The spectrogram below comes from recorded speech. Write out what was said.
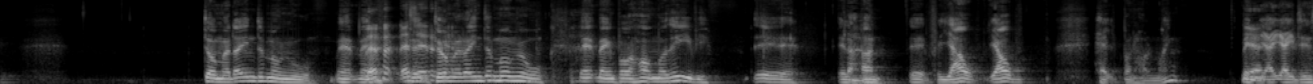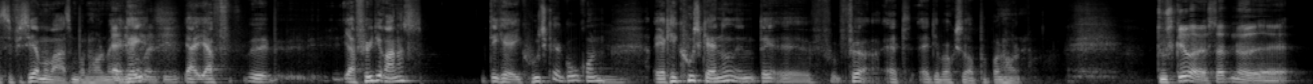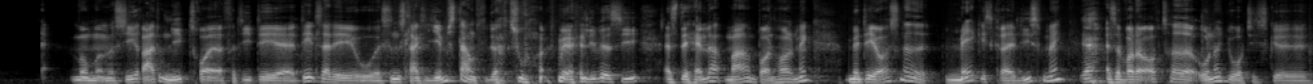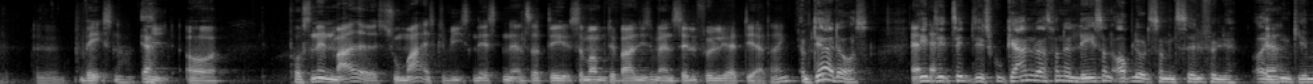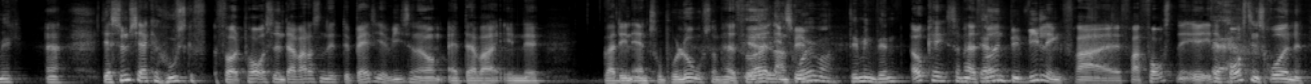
Dummer der ikke mange år. Men, men, Hvad for- hvad sagde du? Dummer der ikke mange år. Men, men Bornholmer, det vi. Det, eller mm. han. Det, for jeg, er jo- jeg er jo halvt Bornholmer, ikke? Men Ja. jeg, jeg identificerer mig meget som Bornholmer. Ja, jeg, kan ikke, jeg, jeg, øh, jeg er født i Randers. Det kan jeg ikke huske af gode grunde. Mm. Og jeg kan ikke huske andet, end det, øh, før, at, at jeg voksede op på Bornholm. Du skriver jo sådan noget, øh, må man må sige, ret unikt, tror jeg, fordi det er, dels er det jo sådan en slags hjemstavnslitteratur, vil jeg lige ved at sige. Altså, det handler meget om Bornholm, ikke? Men det er også noget magisk realisme, ikke? Ja. Altså, hvor der optræder underjordiske øh, væsener. Ja. I, og på sådan en meget øh, summarisk vis næsten, altså det, som om det bare ligesom er en selvfølge, at det er der, ikke? Jamen, det er det også. Det, det, det, det skulle gerne være sådan, at læseren oplever det som en selvfølge, og Ja. ikke en gimmick. Ja. Jeg synes, jeg kan huske for et par år siden, der var der sådan lidt debat i aviserne om, at der var en, øh, var det en antropolog, som havde fået Ja, en Lars be- Rømer, det er min ven. Okay, som havde Ja. fået en bevilling fra, øh, fra forskning, øh, et Ja. af forskningsrådene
